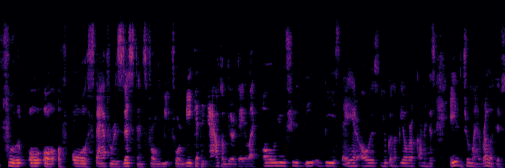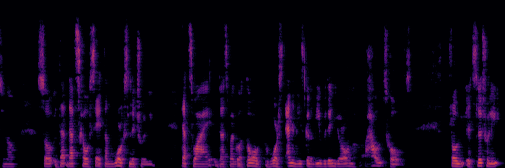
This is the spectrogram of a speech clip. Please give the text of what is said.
full of, of all staff resistance for me for me getting out of there. They like, oh, you should be, be stay here. Always, you're gonna be overcoming this, even through my relatives, you know. So that that's how Satan works, literally. That's why that's why God told worst enemy is going to be within your own households. So it's literally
